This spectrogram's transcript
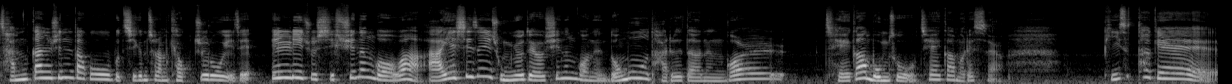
잠깐 쉰다고 뭐 지금처럼 격주로 이제 1, 2주씩 쉬는 거와 아예 시즌이 종료되어 쉬는 거는 너무 다르다는 걸 제가 몸소 체감을 했어요. 비슷하게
